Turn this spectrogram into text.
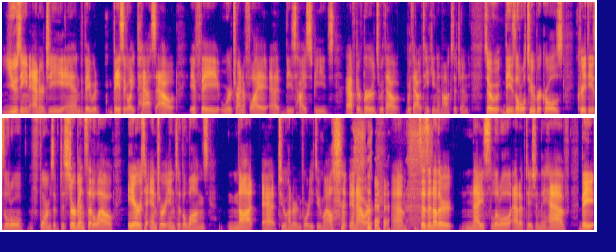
using energy and they would basically pass out if they were trying to fly at these high speeds after birds without without taking in oxygen. So these little tubercles create these little forms of disturbance that allow air to enter into the lungs not at 242 miles an hour. um, so that's another nice little adaptation they have. They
